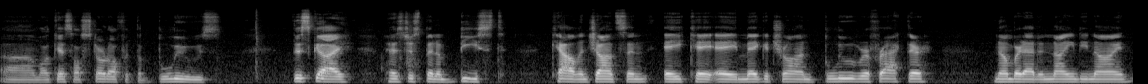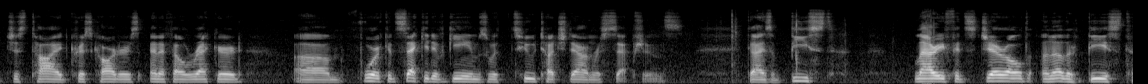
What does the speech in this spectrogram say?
Um, I guess I'll start off with the blues. This guy has just been a beast. Calvin Johnson, aka Megatron Blue Refractor, numbered at a 99, just tied Cris Carter's NFL record. Um, four consecutive games with two touchdown receptions. Guy's a beast. Larry Fitzgerald, another beast,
